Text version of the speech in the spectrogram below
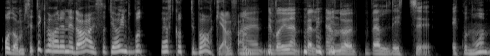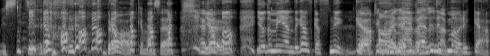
Och de sitter kvar än idag, så jag har inte behövt gå tillbaka i alla fall. Nej, det var ju ändå väldigt eh, ekonomiskt bra kan man säga. ja, ja, de är ändå ganska snygga. Ja, de är väldigt mörka.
